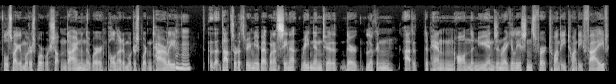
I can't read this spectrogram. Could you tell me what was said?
Volkswagen Motorsport were shutting down and they were pulling out of motorsport entirely. Th- that sort of threw me a bit when I seen it. Reading into it, they're looking at it depending on the new engine regulations for 2025.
